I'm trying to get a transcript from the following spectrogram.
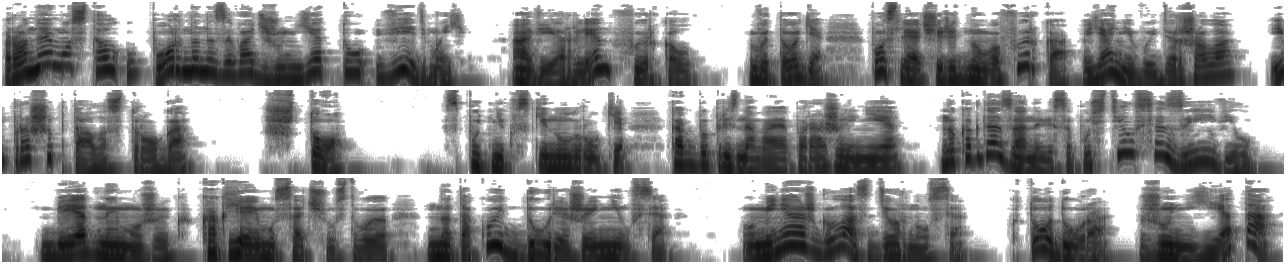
Ронемо стал упорно называть Жуньетту ведьмой, а Верлен фыркал. В итоге, после очередного фырка я не выдержала и прошептала строго. «Что?» Спутник вскинул руки, как бы признавая поражение, но когда занавес опустился, заявил. Бедный мужик, как я ему сочувствую, на такой дуре женился. У меня аж глаз дернулся. Кто дура? Жуньета?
